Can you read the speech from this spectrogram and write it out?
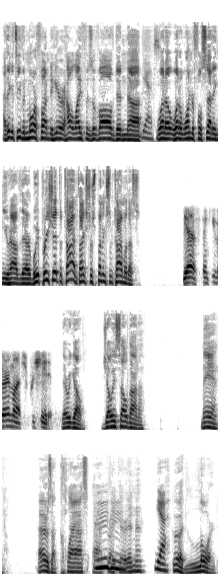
I think it's even more fun to hear how life has evolved and uh, Yes. what a what a wonderful setting you have there. We appreciate the time. Thanks for spending some time with us. Yes, thank you very much. Appreciate it. There we go. Joey Saldana. Man, there's a class act right Mhm. there, isn't there? Yeah. Good Lord.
